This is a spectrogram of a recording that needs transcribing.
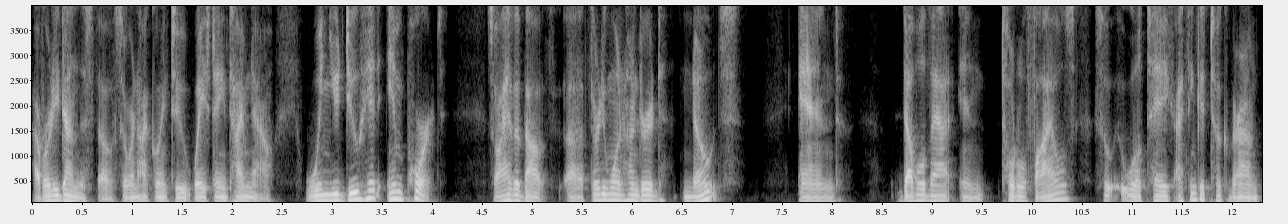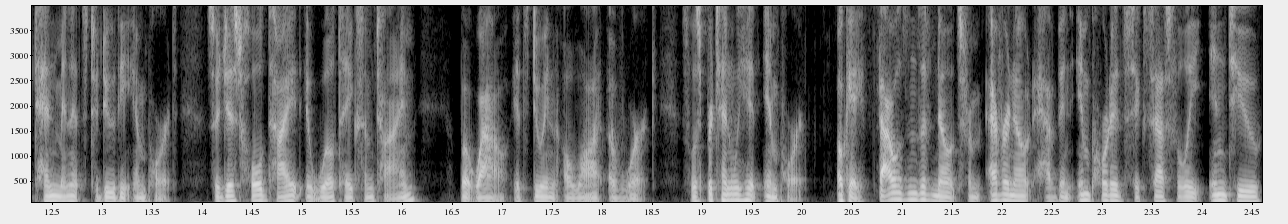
I've already done this though, so we're not going to waste any time now. When you do hit import, so I have about uh, 3,100 notes and double that in total files. So it will take, I think it took around 10 minutes to do the import. So just hold tight. It will take some time, but wow, it's doing a lot of work. So let's pretend we hit import. Okay, thousands of notes from Evernote have been imported successfully into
